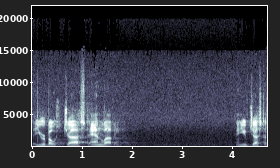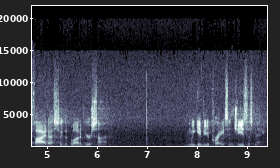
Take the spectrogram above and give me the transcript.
That you are both just and loving. And you've justified us through the blood of your Son. And we give you praise in Jesus' name.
